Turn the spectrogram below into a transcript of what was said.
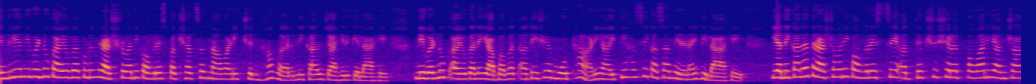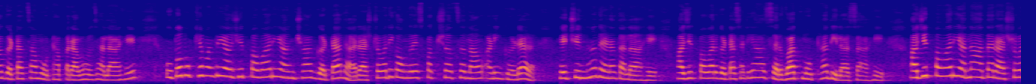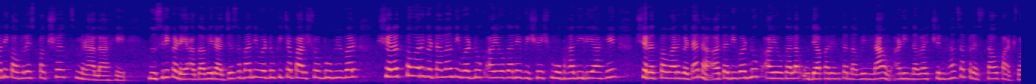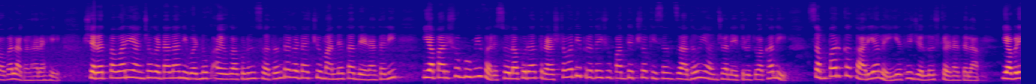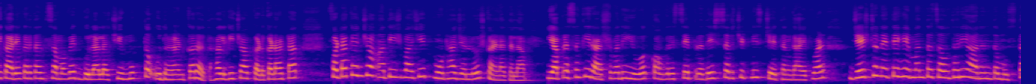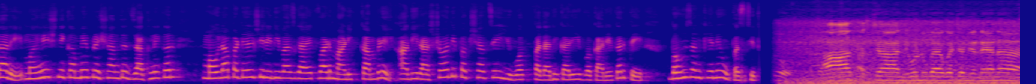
vendría निवडणूक आयोगाकडून राष्ट्रवादी काँग्रेस पक्षाचं नाव आणि चिन्हावर निकाल जाहीर केला आहे. निवडणूक आयोगाने याबाबत अतिशय मोठा आणि ऐतिहासिक असा निर्णय दिला आहे. या निकालात राष्ट्रवादी काँग्रेसचे अध्यक्ष शरद पवार यांच्या गटाचा मोठा पराभव झाला आहे. उपमुख्यमंत्री अजित पवार यांच्या गटाला राष्ट्रवादी काँग्रेस पक्षाचं नाव आणि घड्याळ हे चिन्ह देण्यात आलं आहे. अजित पवार गटासाठी हा सर्वात मोठा दिलासा आहे. अजित पवार यांना आता राष्ट्रवादी काँग्रेस पक्षच मिळाला आहे. दुसरीकडे आगामी राज्य राज्यसभा निवडणुकीच्या पार्श्वभूमीवर शरद पवार गटाला निवडणूक आयोगाने विशेष मुभा दिली आहे. शरद पवार गटाला आता निवडणूक आयोगाला उद्यापर्यंत नवीन नाव आणि नव्या चिन्हाचा प्रस्ताव पाठवावा लागणार आहे. शरद पवार यांच्या गटाला निवडणूक आयोगाकडून स्वतंत्र गटाची मान्यता देण्यात आली. या पार्श्वभूमीवर सोलापुरात राष्ट्रवादी प्रदेश उपाध्यक्ष किसन जाधव यांच्या नेतृत्वाखाली संपर्क कार्यालय येथे जल्लोष करण्यात आला. यावेळी कार्यकर्त्यांसमवेत गुलालाची मुक्त उधळण करत हलगीच्या कडकडाटात फटाक्यांच्या आतिषबाजीत मोठा जल्लोष करण्यात आला. याप्रसंगी राष्ट्रवादी युवक काँग्रेसचे प्रदेश सरचिटणीस चेतन गायकवाड ज्येष्ठ नेते हेमंत चौधरी आनंद मुस्तारे महेश निकंबे प्रशांत जाखलेकर मौला पटेल श्रीनिवास गायकवाड माणिक कांबळे आदी राष्ट्रवादी पक्षाचे युवक पदाधिकारी व कार्यकर्ते बहुसंख्येने उपस्थित आज आजच्या निवडणूक आयोगाच्या निर्णयानं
